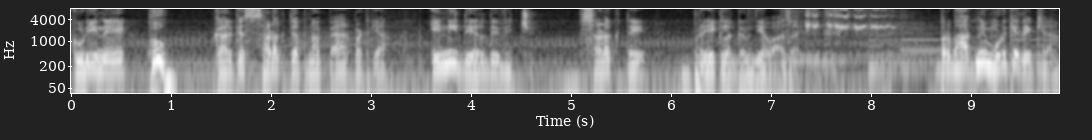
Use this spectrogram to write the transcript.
ਕੁੜੀ ਨੇ ਹੂ ਕਰਕੇ ਸੜਕ ਤੇ ਆਪਣਾ ਪੈਰ ਪਟਕਿਆ। ਇੰਨੀ ਦੇਰ ਦੇ ਵਿੱਚ ਸੜਕ ਤੇ ਬ੍ਰੇਕ ਲੱਗਣ ਦੀ ਆਵਾਜ਼ ਆਈ। ਪ੍ਰਭਾਤ ਨੇ ਮੁੜ ਕੇ ਦੇਖਿਆ,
